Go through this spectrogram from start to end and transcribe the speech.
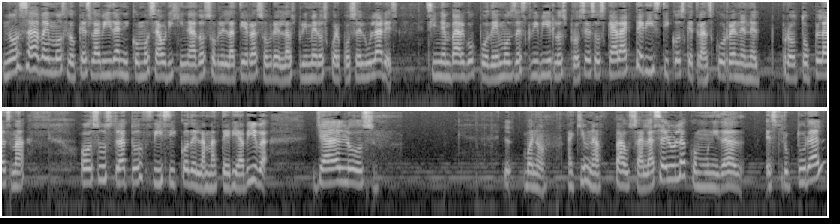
no sabemos lo que es la vida ni cómo se ha originado sobre la Tierra sobre los primeros cuerpos celulares. Sin embargo, podemos describir los procesos característicos que transcurren en el protoplasma o sustrato físico de la materia viva. Ya los... Bueno, aquí una pausa. La célula comunidad estructural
